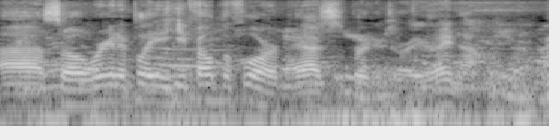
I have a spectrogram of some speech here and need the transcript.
Uh, so we're gonna play "He Felt the Floor" by Ashes Purgatory right now.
